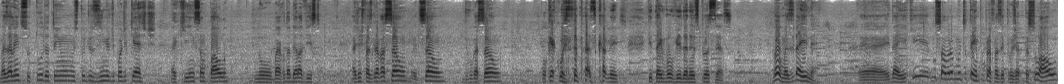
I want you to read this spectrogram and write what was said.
Mas além disso tudo, eu tenho um estúdiozinho de podcast aqui em São Paulo, no bairro da Bela Vista. A gente faz gravação, edição, divulgação, qualquer coisa basicamente que está envolvida nesse processo. Bom, mas e daí, né? É, e daí que não sobra muito tempo para fazer projeto pessoal,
